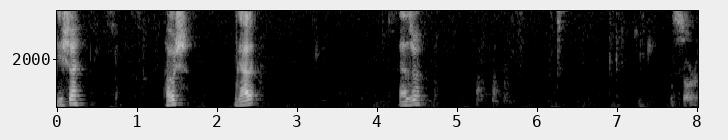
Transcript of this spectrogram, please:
Yishai? Hosh? Got it? Ezra? Sort of.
